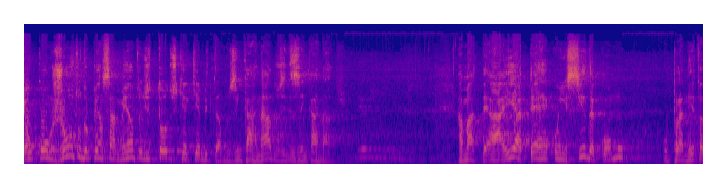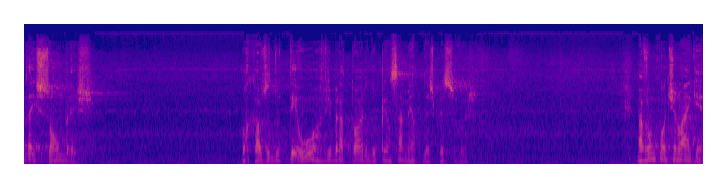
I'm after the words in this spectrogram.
que é o conjunto do pensamento de todos que aqui habitamos, encarnados e desencarnados. A aí a Terra é conhecida como o planeta das sombras, por causa do teor vibratório do pensamento das pessoas. Mas vamos continuar aqui.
